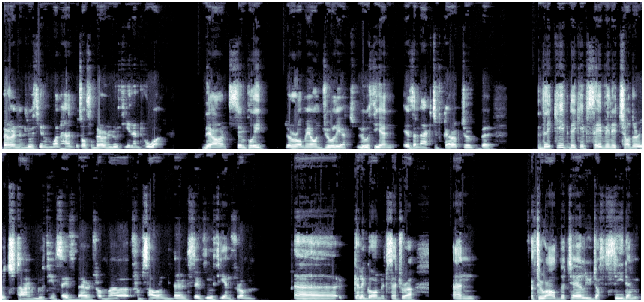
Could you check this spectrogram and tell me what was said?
Beren and Luthien on one hand, but also Beren, Luthien, and Huan. They aren't simply Romeo and Juliet. Luthien is an active character, but they keep they keep saving each other each time. Luthien saves Beren from uh, from Sauron. Beren saves Luthien from uh, etc. And throughout the tale, you just see them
